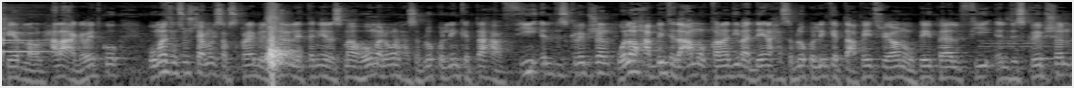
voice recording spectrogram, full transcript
و share لو الحلقة عجبتكم. وما تنسوش تعملوا subscribe لل channel التانية اللي اسمها Home Alone هسيب لكم ال link بتاعها في ال description ولو حابين تدعموا القناة دي ماديا هسيب لكم ال link بتاع Patreon و PayPal في ال description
